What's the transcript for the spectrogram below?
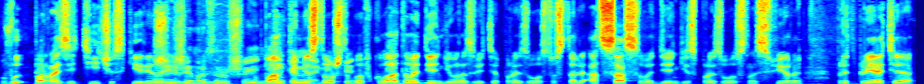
в паразитический режим. Режим разрушения Банки экономики. вместо того, чтобы вкладывать деньги в развитие производства, стали отсасывать деньги из производственной сферы. Предприятия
